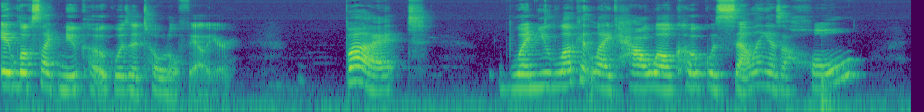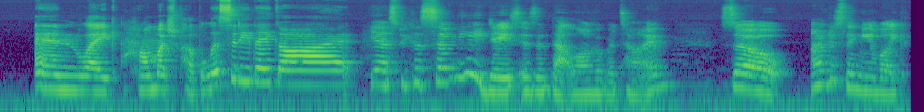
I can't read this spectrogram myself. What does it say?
it looks like New Coke was a total failure. But when you look at like how well Coke was selling as a whole and like how much publicity they got, Yes, because 78 days isn't that long of a time. So I'm just thinking of like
